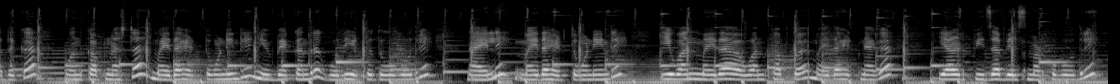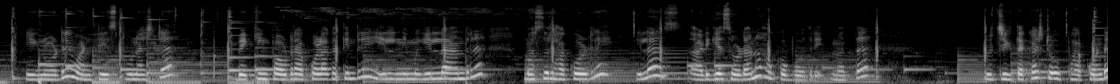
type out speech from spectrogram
ಅದಕ್ಕೆ ಒಂದು ಕಪ್ನಷ್ಟ ಮೈದಾ ಹಿಟ್ಟು ತೊಗೊಂಡೀನಿ ರೀ ನೀವು ಬೇಕಂದ್ರೆ ಗೋಧಿ ಹಿಟ್ಟು ತೊಗೋಬೋದು ರೀ ನಾ ಇಲ್ಲಿ ಮೈದಾ ಹಿಟ್ಟು ತೊಗೊಂಡೀನಿ ರೀ ಈ ಒಂದು ಮೈದಾ, ಒಂದು ಕಪ್ ಮೈದಾ ಹಿಟ್ಟಿನಾಗ ಎರಡು ಪಿಜ್ಜಾ ಬೇಸ್ ಮಾಡ್ಕೋಬೋದು ರೀ ಈಗ ನೋಡಿರಿ ಒನ್ ಟೀ ಸ್ಪೂನ್ ಅಷ್ಟ ಬೇಕಿಂಗ್ ಪೌಡ್ರ್ ಹಾಕ್ಕೊಳಕತ್ತೀನಿ ರೀ ಇಲ್ಲಿ ನಿಮಗಿಲ್ಲ ಅಂದ್ರೆ ಮೊಸರು ಹಾಕೊಳ್ರಿ, ಇಲ್ಲ ಅಡುಗೆ ಸೋಡಾನು ಹಾಕೋಬೋದು ರೀ ಮತ್ತು ರುಚಿಗೆ ತಕ್ಕಷ್ಟು ಉಪ್ಪು ಹಾಕ್ಕೊಂಡು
